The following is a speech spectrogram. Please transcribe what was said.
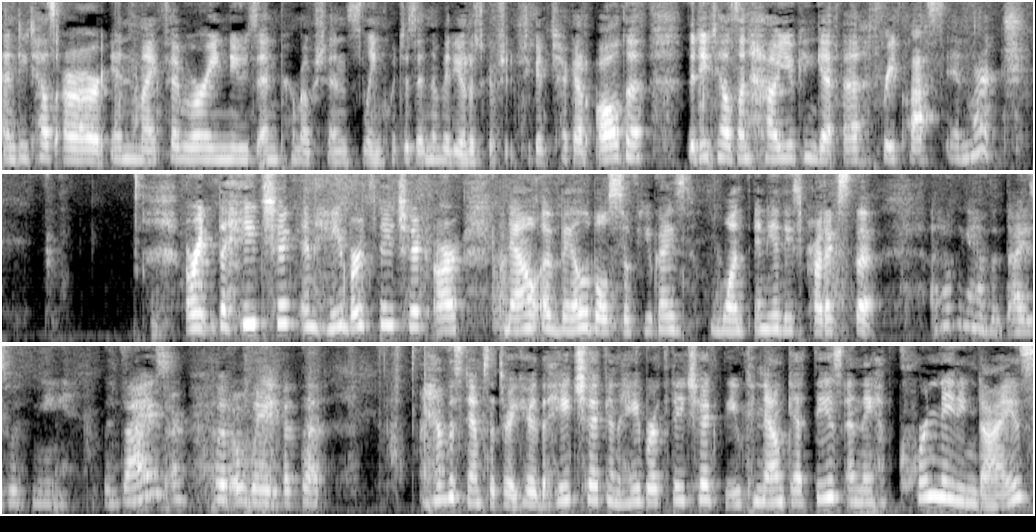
and details are in my February news and promotions link, which is in the video description. So You can check out all the, the details on how you can get a free class in March. All right, the Hey Chick and Hey Birthday Chick are now available. So if you guys want any of these products, the I don't think I have the dies with me. The dies are put away, but the I have the stamp sets right here, the Hey Chick and the Hey Birthday Chick. You can now get these and they have coordinating dies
